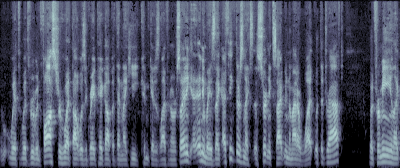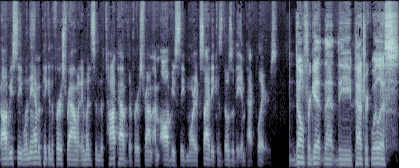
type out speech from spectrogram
with with Reuben Foster, who I thought was a great pickup, but then like he couldn't get his life in order. So any- anyways, like I think there's an ex- a certain excitement no matter what with the draft. But for me, like obviously when they have a pick in the first round and when it's in the top half of the first round, I'm obviously more excited because those are the impact players. Don't forget that the Patrick Willis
